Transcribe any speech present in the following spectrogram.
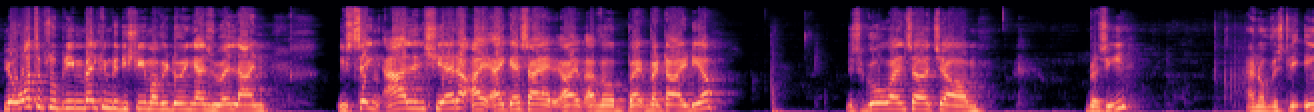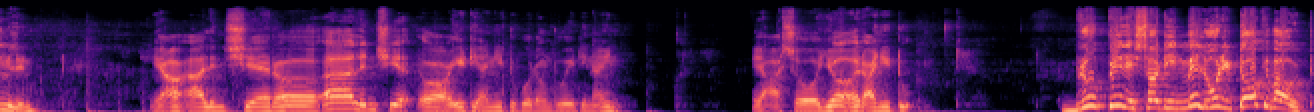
Yo, what's up, Supreme? Welcome to the stream. How are we doing as well? And he's saying Alan Shearer. I, I guess I, I have a be better idea. Just go and search um, Brazil and obviously England Yeah, Alan Shearer, Alan Shearer. Oh, 80. I need to go down to 89. Yeah, so here I need to. Bro, Pale is 13 mil. What are you talking about?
